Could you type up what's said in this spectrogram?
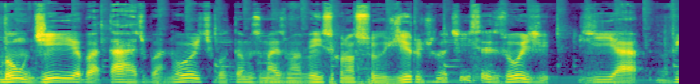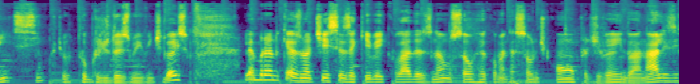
Bom dia, boa tarde, boa noite. Voltamos mais uma vez com o nosso giro de notícias hoje, dia 25 de outubro de 2022. Lembrando que as notícias aqui veiculadas não são recomendação de compra, de venda ou análise,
